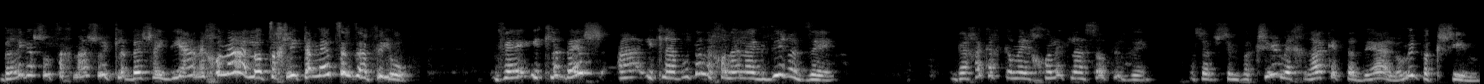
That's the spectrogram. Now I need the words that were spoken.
ברגע שהוא צריך משהו, יתלבש הידיעה הנכונה, לא צריך להתאמץ על זה אפילו. והתלבש ההתלהבות הנכונה להגדיר את זה, ואחר כך גם היכולת לעשות את זה. עכשיו, כשמבקשים ממך רק את הדעה, לא מבקשים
